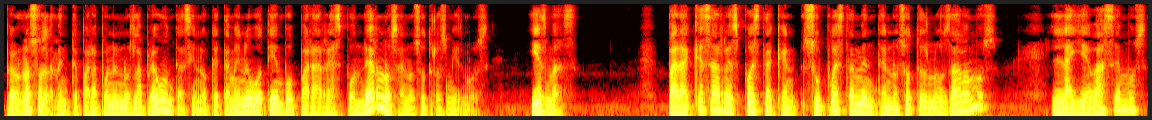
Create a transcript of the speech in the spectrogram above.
Pero no solamente para ponernos la pregunta, sino que también hubo tiempo para respondernos a nosotros mismos. Y es más, para que esa respuesta que supuestamente nosotros nos dábamos, la llevásemos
